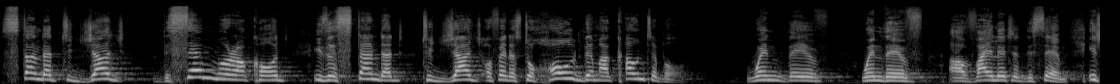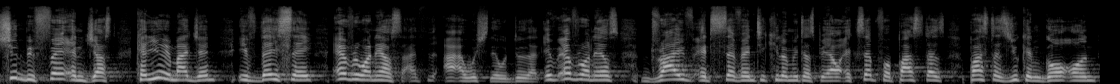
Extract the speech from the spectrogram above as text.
Standard to judge the same moral code is a standard to judge offenders, to hold them accountable when they've, when they've are violated the same. It should be fair and just. Can you imagine if they say everyone else, I, th- I wish they would do that, if everyone else drive at 70 kilometers per hour, except for pastors, pastors, you can go on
